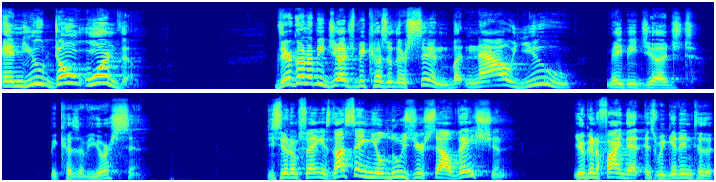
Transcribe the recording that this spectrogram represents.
and you don't warn them, they're going to be judged because of their sin, but now you may be judged because of your sin. Do you see what I'm saying? It's not saying you'll lose your salvation. You're going to find that as we get into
